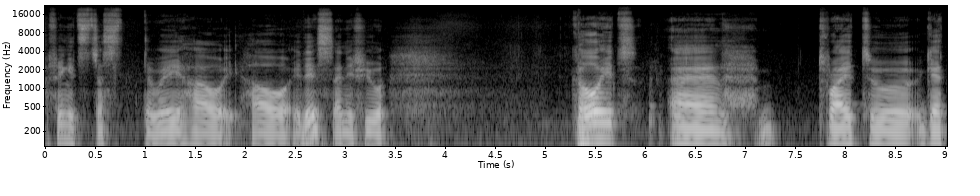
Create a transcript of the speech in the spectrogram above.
I think it's just the way how how it is, and if you go it and try to get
